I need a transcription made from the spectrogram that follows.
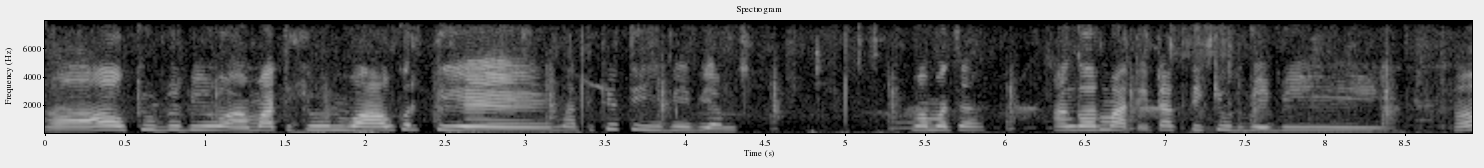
वाव क्यूट बेबी वा माती घेऊन वाव करते माती किती ही बेबी आमची. मामाच्या अंगावर माती टाकते क्यूट बेबी हा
